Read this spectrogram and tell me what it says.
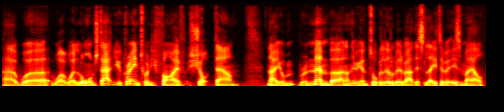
uh, were well were launched at Ukraine. 25 shot down. Now you'll remember, and I think we're going to talk a little bit about this later. But Ismail,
